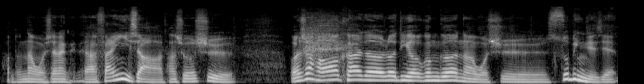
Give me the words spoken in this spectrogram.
好的，那我先来给大家翻译一下啊。他说是晚上好，可爱的乐迪和坤哥呢，我是苏炳姐姐。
